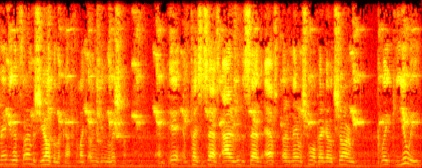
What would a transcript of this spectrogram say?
maybe that's B'shiyot L'kach, like anything in the Mishnah. And it, Taisa says, ah, I really said after the name of Shmuel Pegal Sharm, Klik Yui,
